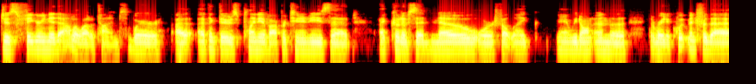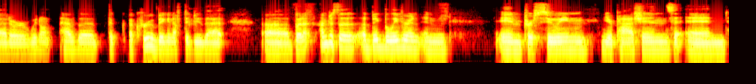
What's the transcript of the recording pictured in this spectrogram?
just figuring it out a lot of times where I, I think there's plenty of opportunities that I could have said no or felt like, man, we don't own the, the right equipment for that or we don't have the, the a crew big enough to do that. Uh, but I'm just a, a big believer in, in, in pursuing your passions and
